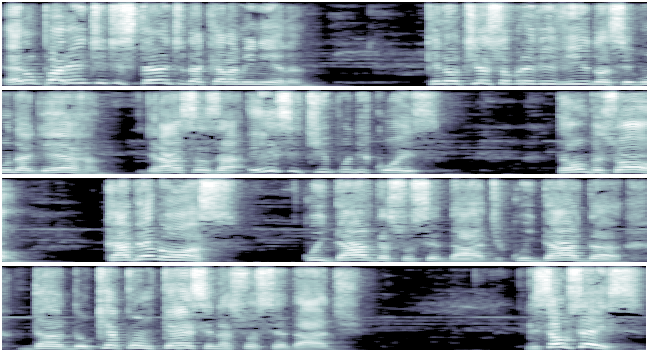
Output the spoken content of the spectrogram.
era um parente distante daquela menina, que não tinha sobrevivido à Segunda Guerra graças a esse tipo de coisa. Então, pessoal, cabe a nós cuidar da sociedade, cuidar da, da, do que acontece na sociedade. Lição 6.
